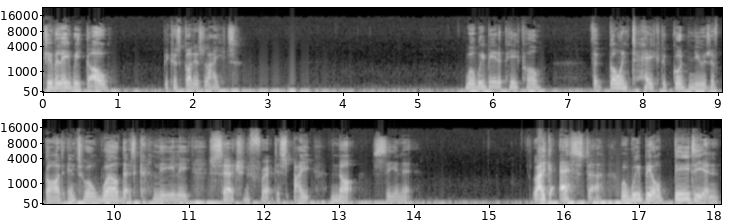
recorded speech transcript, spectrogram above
Jubilee, we go because God is light. Will we be the people that go and take the good news of God into a world that's clearly searching for it despite not seeing it? Like Esther, will we be obedient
